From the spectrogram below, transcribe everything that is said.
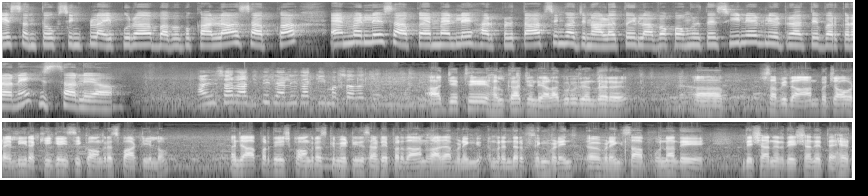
ਏ ਸੰਤੋਖ ਸਿੰਘ ਭਲਾਈਪੁਰਾ ਬਾਬਾ ਬਕਾਲਾ ਸਾਬਕਾ ਐਮਐਲਏ ਸਾਬਕਾ ਐਮਐਲਏ ਹਰਪ੍ਰਤਾਪ ਸਿੰਘ ਅਜਨਾਲਾ ਤੋਂ ਇਲਾਵਾ ਕਾਂਗਰਸ ਦੇ ਸੀਨੀਅਰ ਲੀਡਰਾਂ ਤੇ ਵਰਕਰਾਂ ਨੇ ਹਿੱਸਾ ਲਿਆ। ਹਾਂਜੀ ਸਰ ਅੱਜ ਦੀ ਰੈਲੀ ਦਾ ਕੀ ਮਕਸਦ ਹੈ ਜੀ? ਅੱਜ ਇੱਥੇ ਹਲਕਾ ਜੰਡਿਆਲਾ ਗੁਰੂ ਦੇ ਅੰਦਰ ਸੰਵਿਧਾਨ ਬਚਾਓ ਰੈਲੀ ਰੱਖੀ ਗਈ ਸੀ ਕਾਂਗਰਸ ਪਾਰਟੀ ਵੱਲੋਂ। ਪੰਜਾਬ ਪ੍ਰਦੇਸ਼ ਕਾਂਗਰਸ ਕਮੇਟੀ ਦੇ ਸਾਡੇ ਪ੍ਰਧਾਨ ਰਾਜਾ ਵੜਿੰਗ ਅਮਰਿੰਦਰ ਸਿੰਘ ਵੜਿੰਗ ਵੜਿੰਗ ਸਾਹਿਬ, ਉਹਨਾਂ ਦੇ ਦਿਸ਼ਾ ਨਿਰਦੇਸ਼ਾਂ ਦੇ ਤਹਿਤ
